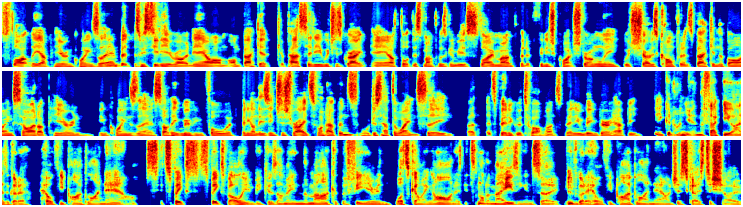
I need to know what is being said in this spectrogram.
slightly up here in Queensland. But as we sit here right now, I'm, I'm back at capacity, which is great. And I thought this month was going to be a slow month, but it finished quite strongly, which shows confidence back in the buying side up here in, in Queensland. So I think moving forward, depending on these interest rates, what happens, we'll just have to wait and see. But it's been a good 12 months, Benny. We've been very happy. Yeah, good on you. And the fact you guys have got a healthy pipeline now, it speaks speaks volume because I mean the market, the fear and what's going on, it's not amazing. And so you've got a healthy pipeline now. It just goes to show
